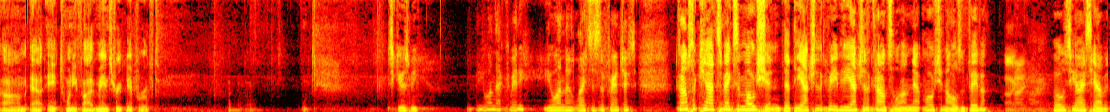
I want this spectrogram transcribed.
um, at 825 Main Street be approved. Excuse me. Are you on that committee? You want the license and franchise? Counselor Katz makes a motion that the action of the committee be the action of the council. On that motion, all those in favor? Aye. Opposed? The ayes have it.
